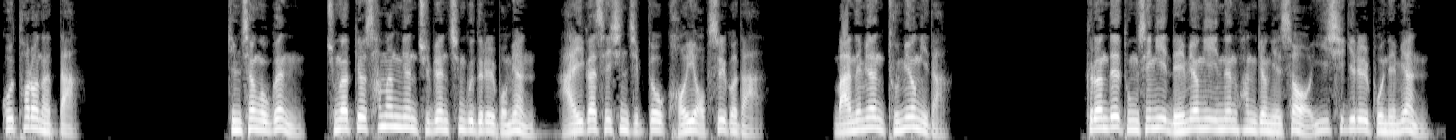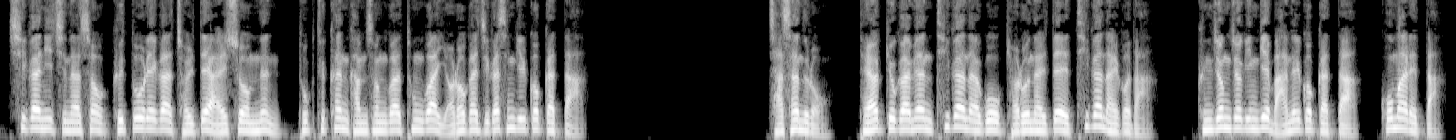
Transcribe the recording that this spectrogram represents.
고 털어놨다. 김창옥은 중학교 3학년 주변 친구들을 보면 아이가 셋인 집도 거의 없을 거다. 많으면 두 명이다. 그런데 동생이 네 명이 있는 환경에서 이 시기를 보내면 시간이 지나서 그 또래가 절대 알 수 없는 독특한 감성과 통과 여러 가지가 생길 것 같다. 자산으로 대학교 가면 티가 나고 결혼할 때 티가 날 거다. 긍정적인 게 많을 것 같다. 고 말했다.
